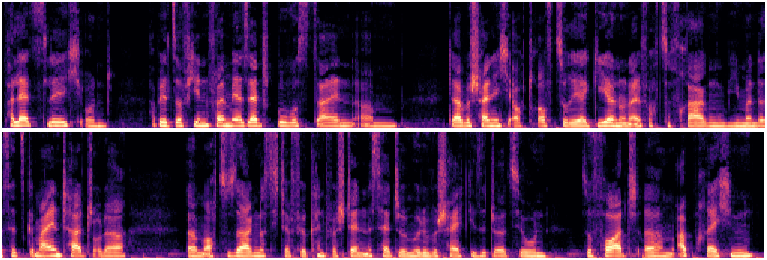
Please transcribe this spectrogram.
verletzlich und habe jetzt auf jeden Fall mehr Selbstbewusstsein, ähm, da wahrscheinlich auch drauf zu reagieren und einfach zu fragen, wie man das jetzt gemeint hat oder ähm, auch zu sagen, dass ich dafür kein Verständnis hätte und würde wahrscheinlich die Situation sofort ähm, abbrechen.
